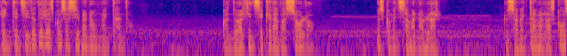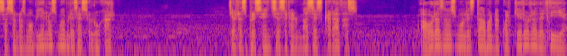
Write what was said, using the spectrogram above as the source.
la intensidad de las cosas iban aumentando. Cuando alguien se quedaba solo, nos comenzaban a hablar. Nos aventaban las cosas o nos movían los muebles a su lugar. Ya las presencias eran más descaradas. Ahora nos molestaban a cualquier hora del día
